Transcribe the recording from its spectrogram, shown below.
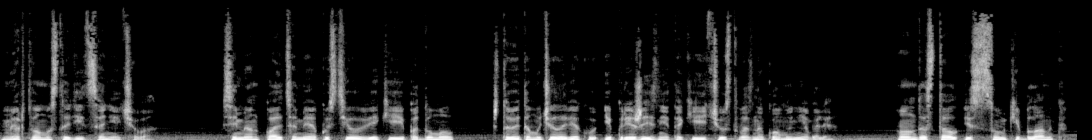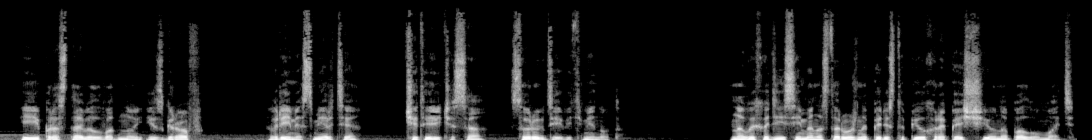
Мертвому стыдиться нечего. Семен пальцами опустил веки и подумал, что этому человеку и при жизни такие чувства знакомы не были. Он достал из сумки бланк и проставил в одной из граф «Время смерти – 4 часа 49 минут». На выходе Семен осторожно переступил храпящую на полу мать.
